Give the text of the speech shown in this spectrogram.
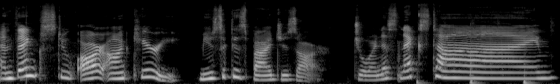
And thanks to our Aunt Carrie. Music is by Jazar. Join us next time.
